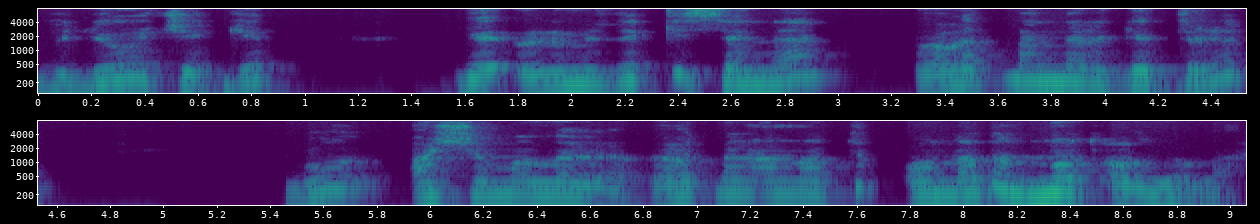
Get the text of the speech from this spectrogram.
video çekip önümüzdeki sene öğretmenleri getirip bu aşamaları öğretmen anlatıp onlardan not alıyorlar.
